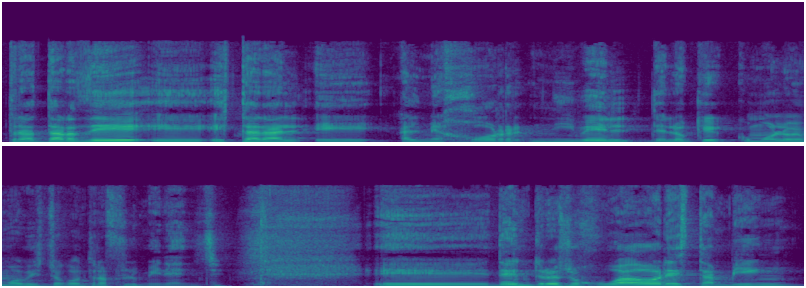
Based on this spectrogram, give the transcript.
tratar de eh, estar eh, al, mejor nivel de lo que, como lo hemos visto contra Fluminense. Eh, dentro de esos jugadores también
